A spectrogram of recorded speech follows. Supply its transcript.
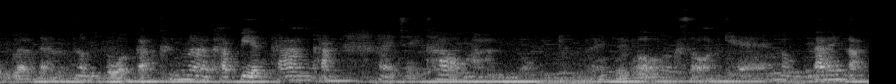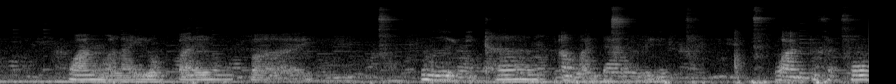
งแล้วดันลำตัวกลับขึ้นมาค่ะ เปลี่ยนข้างค่ะ หายใจเข้าค่ะ หายใจออกสอนแขนลงใต้หลังวางหัวไหล่ลงไปลงไป มืออีกข้างเอามาดันหรือวางที่สะโพก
